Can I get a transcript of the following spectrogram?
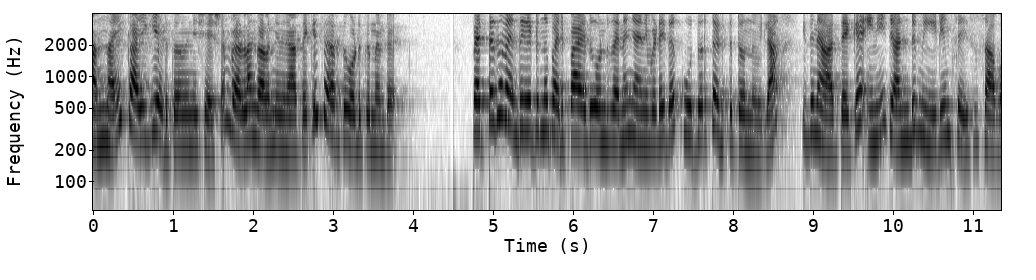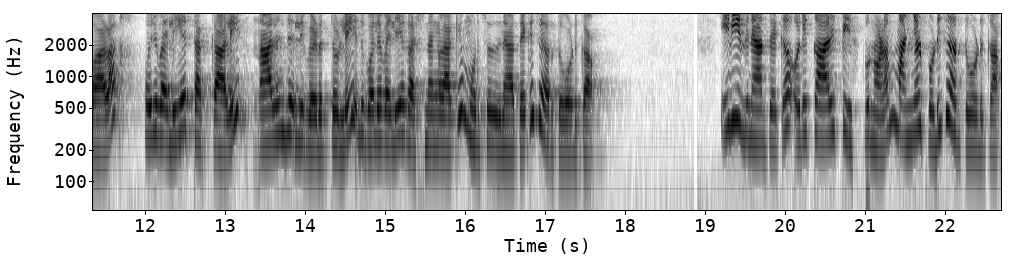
നന്നായി കഴുകിയെടുത്തതിന് ശേഷം വെള്ളം കളഞ്ഞതിനകത്തേക്ക് ചേർത്ത് കൊടുക്കുന്നുണ്ട്. പെട്ടെന്ന് വെന്ത് കിട്ടുന്ന പരിപ്പായതുകൊണ്ട് തന്നെ ഞാനിവിടെ ഇത് കുതിർത്തെടുത്തിട്ടൊന്നുമില്ല. ഇതിനകത്തേക്ക് ഇനി രണ്ട് മീഡിയം സൈസ് സവാള ഒരു വലിയ തക്കാളി നാലഞ്ചല്ലി വെളുത്തുള്ളി ഇതുപോലെ വലിയ കഷ്ണങ്ങളാക്കി മുറിച്ചതിനകത്തേക്ക് ചേർത്ത് കൊടുക്കാം. ഇനി ഇതിനകത്തേക്ക് ഒരു കാൽ ടീസ്പൂണോളം മഞ്ഞൾപ്പൊടി ചേർത്ത് കൊടുക്കാം.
